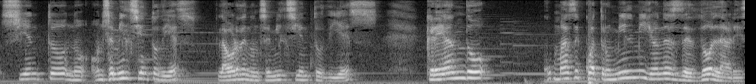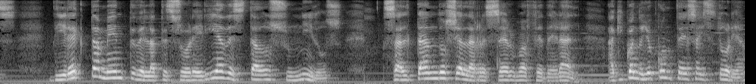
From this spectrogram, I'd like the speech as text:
ciento, no, 11.110, la orden 11.110, creando más de 4 mil millones de dólares directamente de la tesorería de Estados Unidos saltándose a la Reserva Federal. Aquí cuando yo conté esa historia,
